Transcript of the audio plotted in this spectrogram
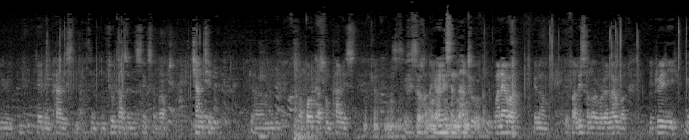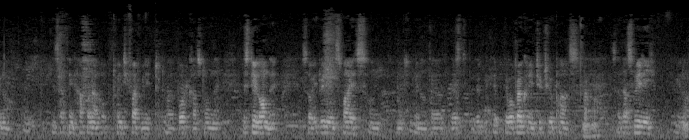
you gave in Paris, I think in 2006 about chanting. Um, a podcast from Paris. I can't remember. So I listen that to whenever, you know, if I listen over and over, it really, you know, it's I think half an hour, 25 minute uh, broadcast on there. It's still on there, so it really inspires. On, you know, the, they were broken into two parts, Uh-huh. so that's really, you know,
